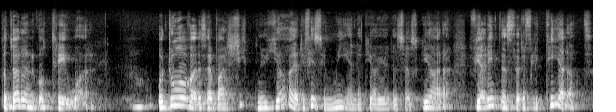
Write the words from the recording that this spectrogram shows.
För då hade det ändå gått tre år. Och då var det så här bara shit, nu gör jag det. Det finns ju mer att jag gör det som jag ska göra. För jag hade inte ens reflekterat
